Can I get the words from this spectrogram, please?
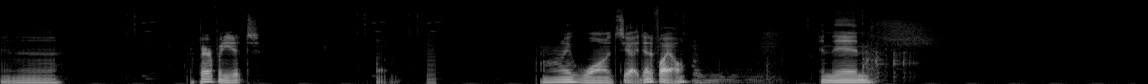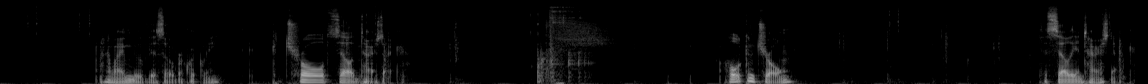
Uh, if we need it. Um, I want, yeah, identify all. And then, how do I move this over quickly? Control to sell entire stack. Hold control to sell the entire stack.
